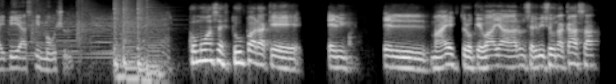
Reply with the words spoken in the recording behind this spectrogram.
Ideas in Motion. ¿Cómo haces tú para que el, el maestro que vaya a dar un servicio a una casa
